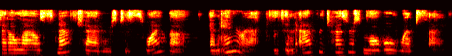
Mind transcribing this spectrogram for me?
that allows Snapchatters to swipe up and interact with an advertiser's mobile website.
